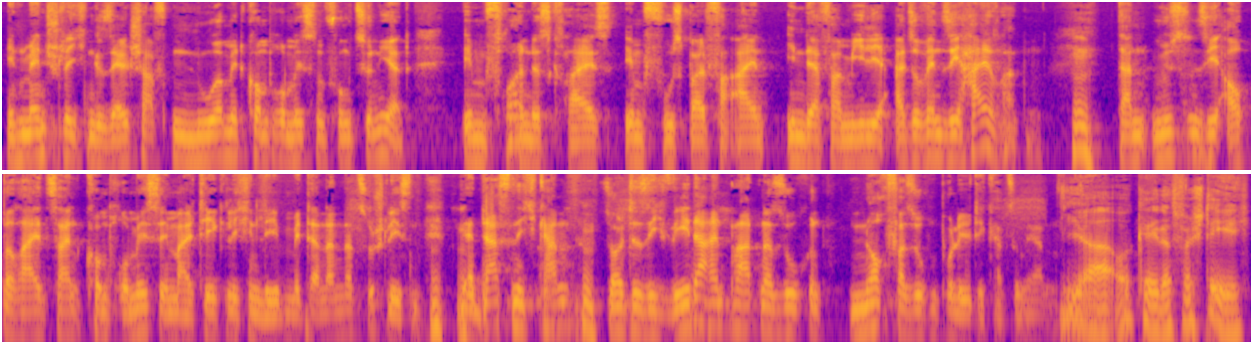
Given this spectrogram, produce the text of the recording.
in menschlichen Gesellschaften nur mit Kompromissen funktioniert. Im Freundeskreis, im Fußballverein, in der Familie. Also wenn Sie heiraten, hm. dann müssen Sie auch bereit sein, Kompromisse im alltäglichen Leben miteinander zu schließen. Wer das nicht kann, sollte sich weder einen Partner suchen, noch versuchen, Politiker zu werden. Ja, okay, das verstehe ich.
